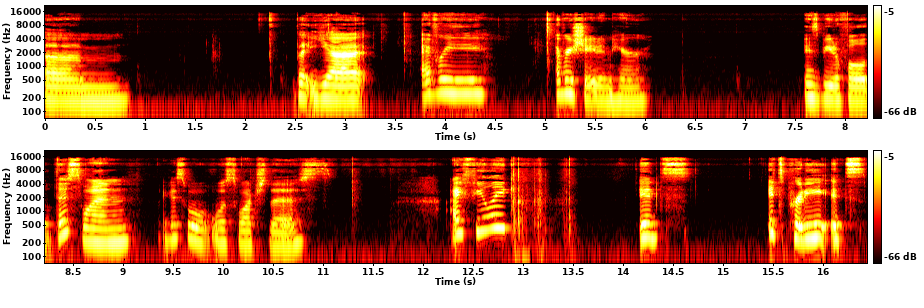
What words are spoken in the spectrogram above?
Um but yeah, every every shade in here is beautiful. This one, I guess we'll we'll swatch this. I feel like it's it's pretty. It's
